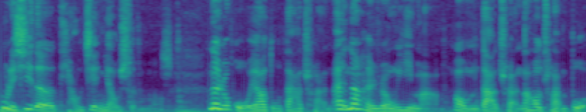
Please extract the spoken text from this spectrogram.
护理系的条件要什么？那如果我要读大船，哎，那很容易嘛。好，我们大船，然后传播，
